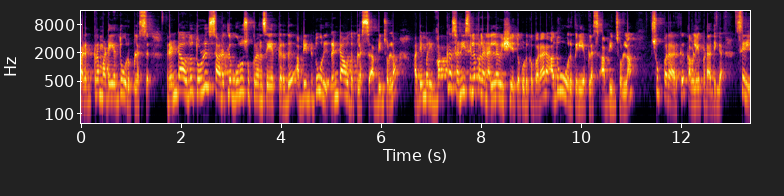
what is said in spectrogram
வக்ரமடையிறது ஒரு ப்ளஸ் ரெண்டாவது தொழில் ஸ்தானத்தில் குரு சுக்கரன் சேர்க்கிறது அப்படின்றது ஒரு ரெண்டாவது ப்ளஸ் அப்படின்னு சொல்லலாம். அதே மாதிரி வக்ர சனி சில பல நல்ல விஷயத்தை கொடுக்க போறாரு. அதுவும் ஒரு பெரிய ப்ளஸ் அப்படின்னு சொல்லலாம். சூப்பராக இருக்கு. கவலையப்படாதீங்க. சரி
